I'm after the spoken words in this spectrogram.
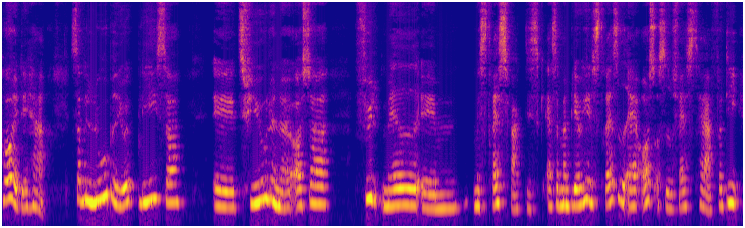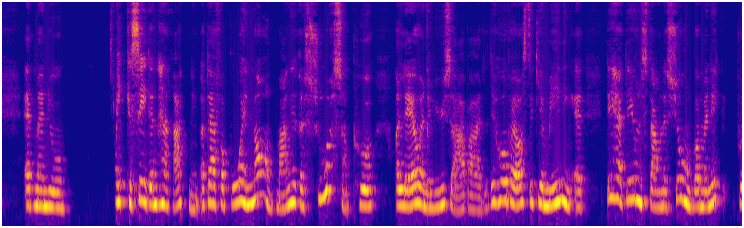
på i det her, så vil loopet jo ikke blive så øh, tvivlende, og så fyldt med, øh, med stress faktisk. Altså man bliver jo helt stresset af også at sidde fast her, fordi at man jo ikke kan se den her retning, og derfor bruger enormt mange ressourcer på at lave analysearbejdet. Det håber jeg også, det giver mening, at det her det er jo en stagnation, hvor man ikke, på,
